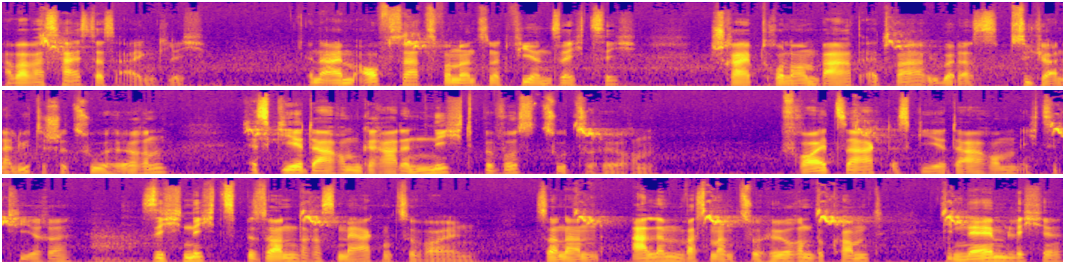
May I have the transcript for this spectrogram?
Aber was heißt das eigentlich? In einem Aufsatz von 1964 schreibt Roland Barthes etwa über das psychoanalytische Zuhören, Es gehe darum, gerade nicht bewusst zuzuhören. Freud sagt, es gehe darum, ich zitiere, sich nichts Besonderes merken zu wollen, sondern allem, was man zu hören bekommt, die nämliche,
